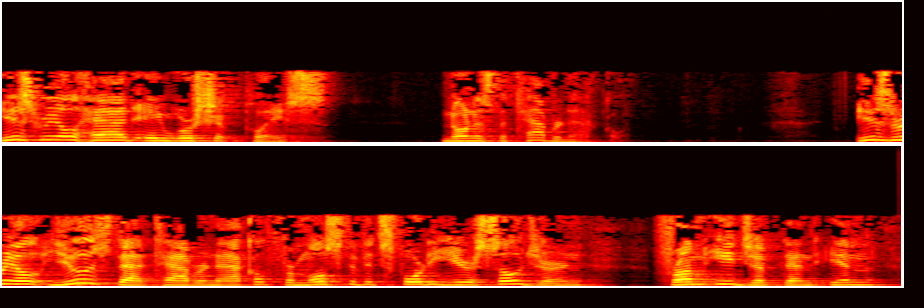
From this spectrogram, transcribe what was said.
Israel had a worship place known as the tabernacle. Israel used that tabernacle for most of its 40 year sojourn from Egypt and in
